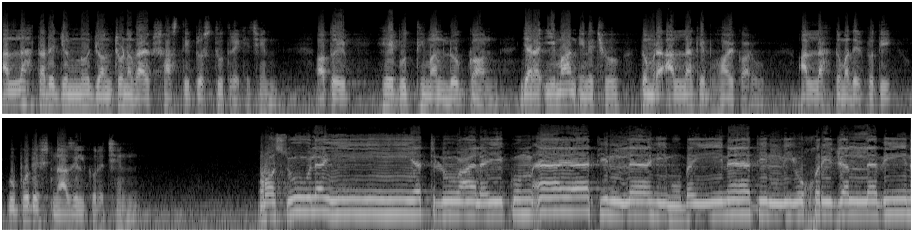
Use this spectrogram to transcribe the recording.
আল্লাহ তাদের জন্য যন্ত্রণাদায়ক শাস্তি প্রস্তুত রেখেছেন অতএব হে বুদ্ধিমান লোকগণ যারা ইমান এনেছ তোমরা আল্লাহকে ভয় করো আল্লাহ তোমাদের প্রতি উপদেশ নাজিল করেছেন رسولا يتلو عليكم آيات الله مبينات ليخرج الذين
